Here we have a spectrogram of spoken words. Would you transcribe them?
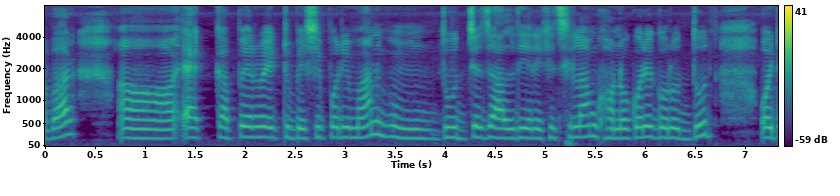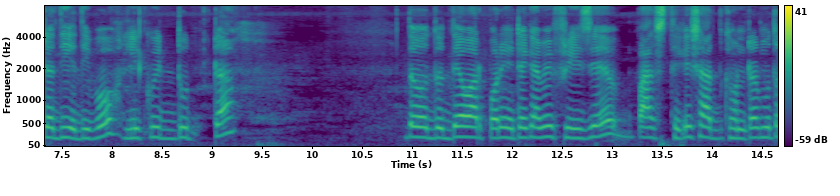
আবার এক কাপেরও একটু বেশি পরিমাণ দুধ যে জাল দিয়ে রেখেছিলাম, ঘন করে গরুর দুধ, ওইটা দিয়ে দিব লিকুইড দুধটা। তো দেওয়ার পরে এটাকে আমি ফ্রিজে পাঁচ থেকে সাত ঘণ্টার মতো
